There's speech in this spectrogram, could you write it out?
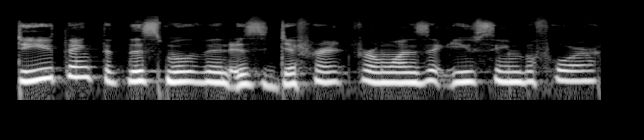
Do you think that this movement is different from ones that you've seen before?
